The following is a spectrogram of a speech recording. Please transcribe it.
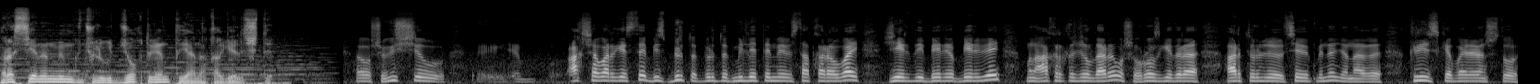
россиянын мүмкүнчүлүгү жок деген тыянакка келишти. Ошо үч жыл акча бар кезде биз бир топ бир топ милдеттенмебизди аткара албай жерди бербей мына акыркы жылдары ошо росгидро ар түрдүү себеп менен жанагы кризиске байланыштуу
